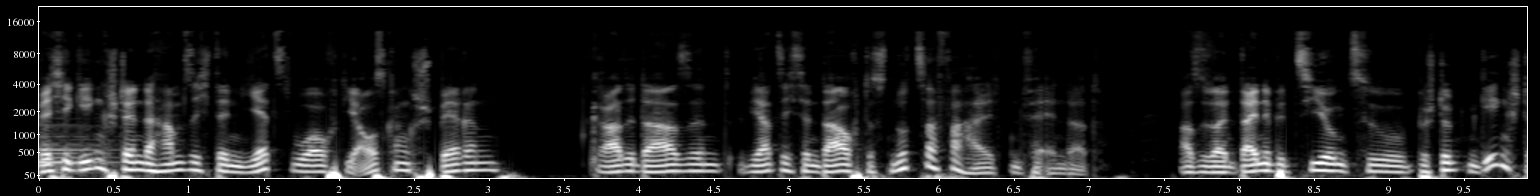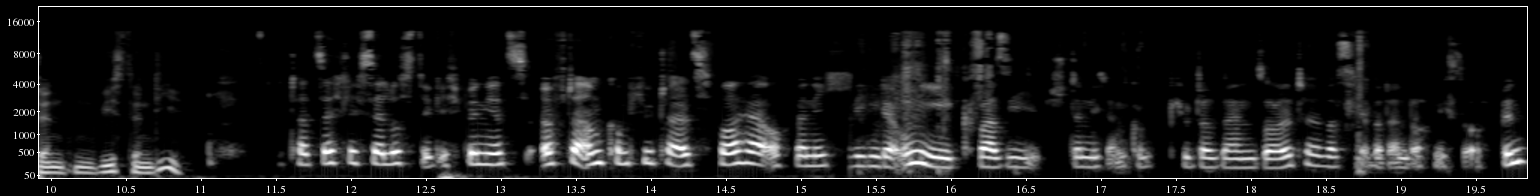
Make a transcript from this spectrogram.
Welche Gegenstände haben sich denn jetzt, wo auch die Ausgangssperren gerade da sind, wie hat sich denn da auch das Nutzerverhalten verändert? Also deine Beziehung zu bestimmten Gegenständen, wie ist denn die? Tatsächlich sehr lustig. Ich bin jetzt öfter am Computer als vorher, auch wenn ich wegen der Uni quasi ständig am Computer sein sollte, was ich aber dann doch nicht so oft bin.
